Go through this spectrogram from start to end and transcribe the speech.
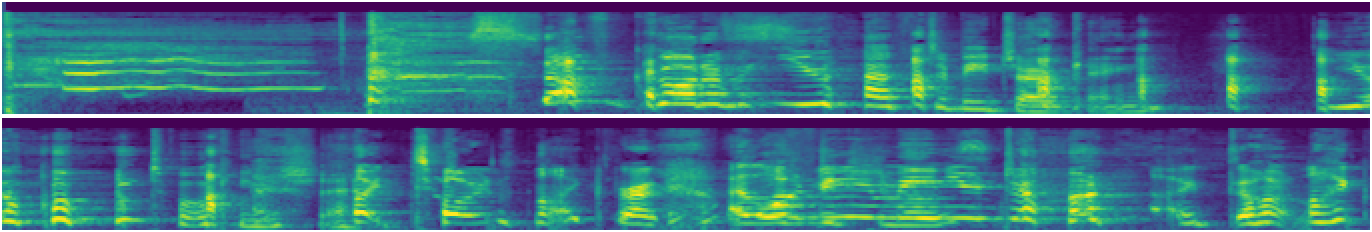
so God, you have to be joking. You're talking shit. I don't like fruit. I love what do you mean you don't? I don't like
